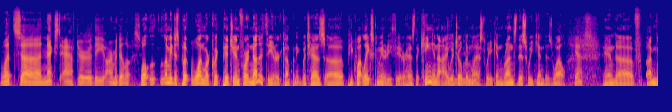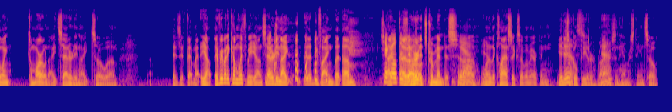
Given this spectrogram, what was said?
What's uh, next after the Armadillos? Well, l- let me just put one more quick pitch in for another theater company, which has uh, Pequot Lakes Community Theater has the King and I, which opened last week and runs this weekend as well. yes. And uh, f- I'm going tomorrow night, Saturday night. So, um, as if that matters. Yeah, everybody come with me on Saturday night. That'd be fine. But um, Check I, out the show. I've show. heard it's tremendous. Yeah. Uh, One of the classics of American It musical is. theater, Yeah. Rodgers and Hammerstein. So,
